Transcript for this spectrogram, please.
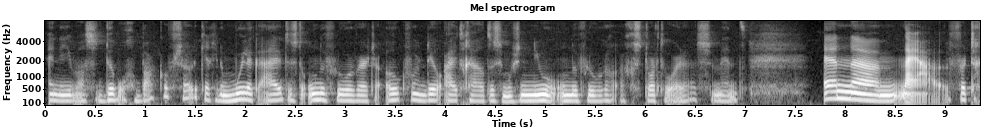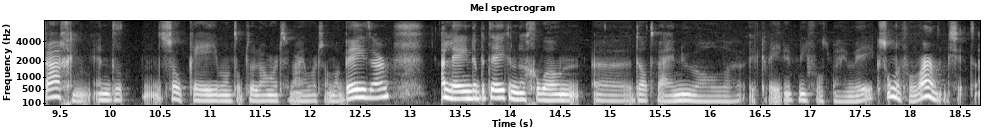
En die was dubbel gebakken of zo. Die kreeg je er moeilijk uit. Dus de ondervloer werd er ook voor een deel uitgehaald. Dus er moest een nieuwe ondervloer gestort worden, cement. En um, nou ja, vertraging. En dat, is oké, want op de lange termijn wordt het allemaal beter. Alleen dat betekende gewoon uh, dat wij nu al, uh, ik weet het niet, volgens mij een week zonder verwarming zitten.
